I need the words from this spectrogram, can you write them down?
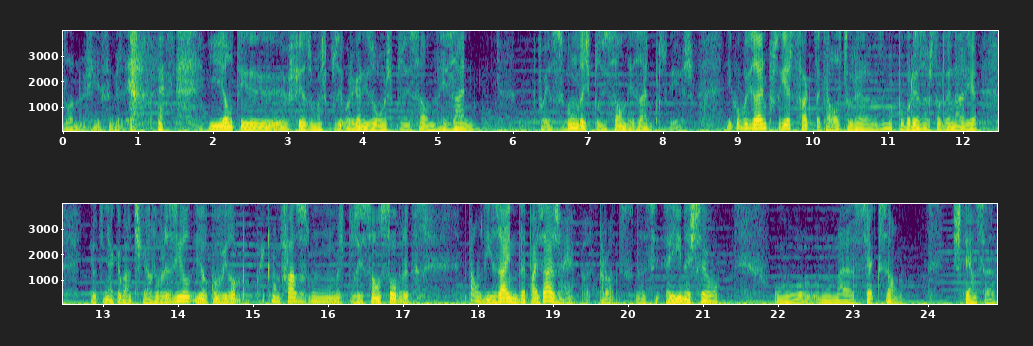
dono, enfim, familiar. e ele fez uma organizou uma exposição de design. Foi a segunda exposição de design português. E como o design português, de facto, naquela altura era de uma pobreza extraordinária, eu tinha acabado de chegar do Brasil e ele convidou-me, é que não fazes uma exposição sobre pá, o design da paisagem? Pronto, aí nasceu uma secção extensa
